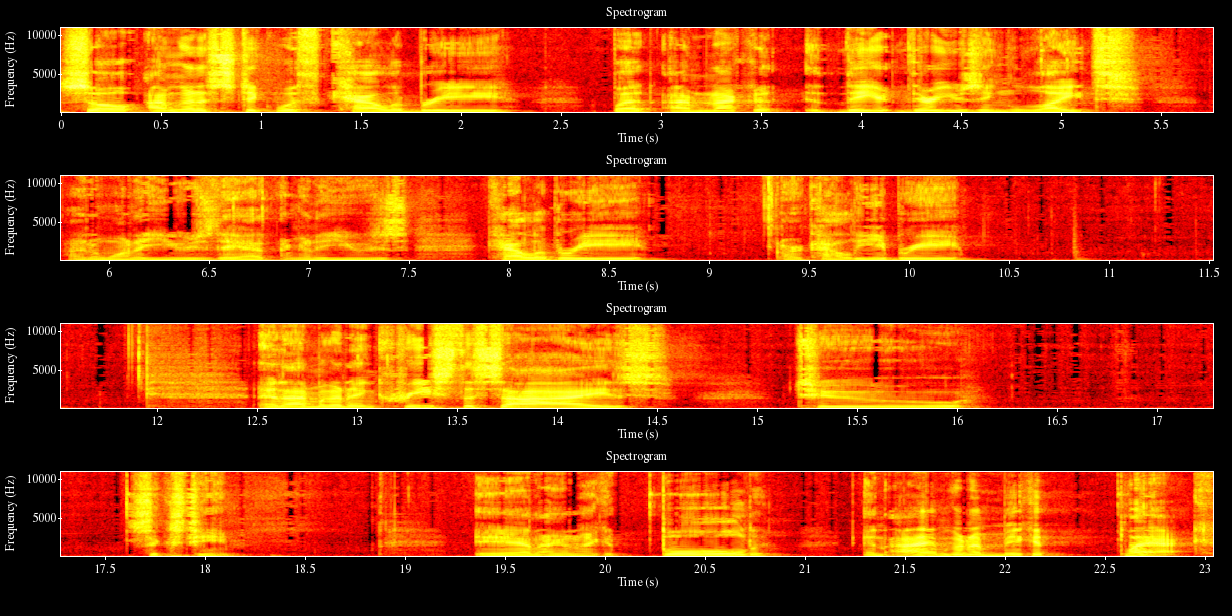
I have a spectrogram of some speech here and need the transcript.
So I'm going to stick with Calibri, but I'm not going to, they, they're using light. I don't want to use that. I'm going to use Calibri or Calibri and I'm going to increase the size to 16. And I'm going to make it bold, and I am going to make it black.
